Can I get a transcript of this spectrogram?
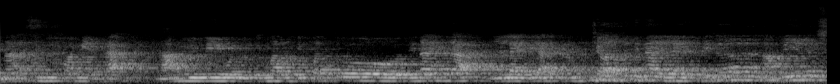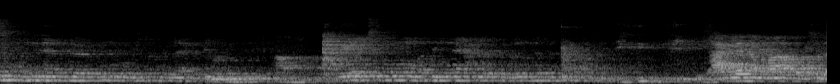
ಜ್ಞಾನ ಸ್ವಾಮಿ ಅಂತ. ನಾನು ಇಲ್ಲಿ ಒಂದು ಸುಮಾರು ಒಂದು ಇಪ್ಪತ್ತು ಇಂದ ಇಲ್ಲೆಲ್ಲ ಇದ್ದೀನಿ. ಅದಕ್ಕೆ ಮುಂಚೆ ಹತ್ತು ದಿನ ಇಲ್ಲ ಬೈ ಎಲೆಕ್ಷನ್ ಬಂದಿದೆ ಅಂತ ಹೇಳ್ಬಿಟ್ಟು ಇಷ್ಟೊಂದೆಲ್ಲ ಆಕ್ಟಿವ್ ಆಗಿದ್ದೀವಿ. ಬೈ ಎಲೆಕ್ಷನ್ ಮತ್ತೆ ಇನ್ಯಾಕ್ಟಿವ್ ಈಗಾಗಲೇ ನಮ್ಮ ಪಕ್ಷದ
